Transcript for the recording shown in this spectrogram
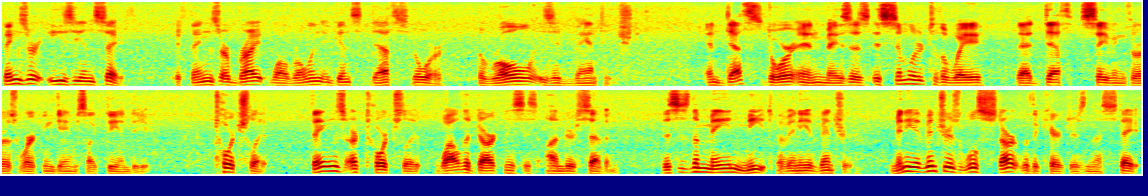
Things are easy and safe. If things are bright while rolling against death's door, the roll is advantaged. And death's door in mazes is similar to the way that death saving throws work in games like D&D. Torchlit. Things are torchlit while the darkness is under 7. This is the main meat of any adventure. Many adventures will start with the characters in this state.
